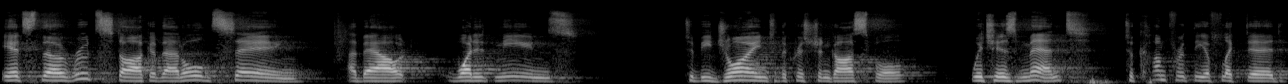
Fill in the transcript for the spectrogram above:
It's the rootstock of that old saying about what it means to be joined to the Christian gospel, which is meant to comfort the afflicted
